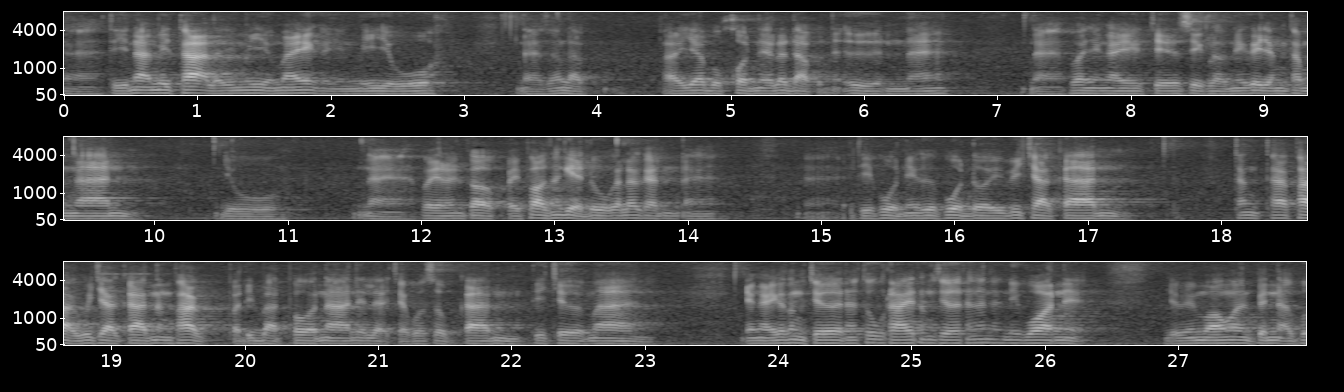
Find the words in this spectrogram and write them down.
นะทีนามิทะอะไรยังมีอยู่ไหมก็ยังมีอยู่นะสำหรับพายาบุคคลในระดับอื่นนะนะเพราะยังไงเจตสิกเหล่านี้ก็ยังทำงานอยู่นะเพราะฉะนั้นก็ไปพ่อสังเกตดูกันแล้วกันนะนะที่พูดนี่คือพูดโดยวิชาการ ทั้งท่าภาควิชาการทั้งภาคปฏิบัติภาวนานี่แหละจากประสบการณ์ที่เจอมายังไงก็ต้องเจอนะทุกรายต้องเจอทั้งนั้นนิวรณ์เนี่ยอย่าไปมองว่ามันเป็นอุป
